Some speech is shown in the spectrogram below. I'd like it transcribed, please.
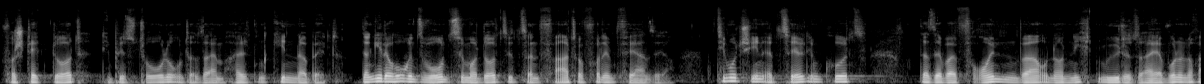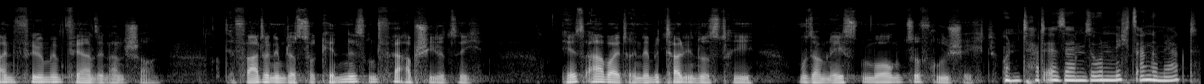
versteckt dort die Pistole unter seinem alten Kinderbett. Dann geht er hoch ins Wohnzimmer, dort sitzt sein Vater vor dem Fernseher. Timotschin erzählt ihm kurz, dass er bei Freunden war und noch nicht müde sei. Er wolle noch einen Film im Fernsehen anschauen. Der Vater nimmt das zur Kenntnis und verabschiedet sich. Er ist Arbeiter in der Metallindustrie, muss am nächsten Morgen zur Frühschicht. Und hat er seinem Sohn nichts angemerkt?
